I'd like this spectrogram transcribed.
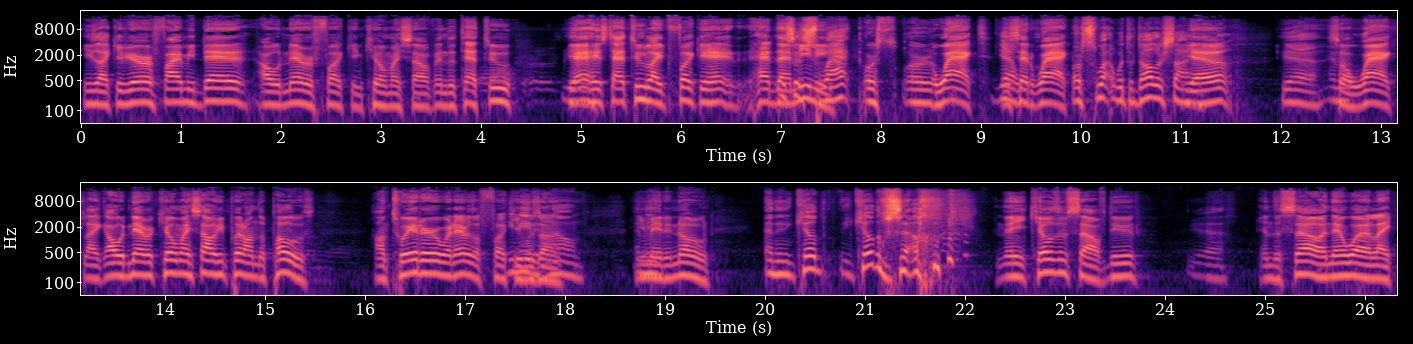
He's like, if you ever find me dead, I will never fucking kill myself. And the tattoo, yeah, his tattoo like fucking had, had that it meaning. swag or or Whacked. Yeah. It said whacked. or sweat with the dollar sign. yeah. yeah. And So whacked. Like I would never kill myself. He put on the post on Twitter or whatever the fuck he he, made was it on. known, He made it known. and then he killed he killed himself. And then he killed himself, dude, yeah, in the cell. And then what? Like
